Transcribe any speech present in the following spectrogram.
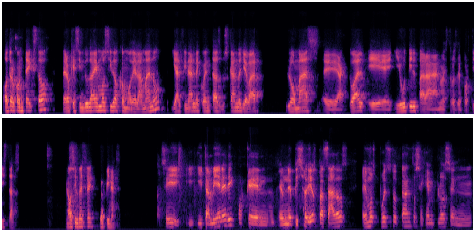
otro contexto, pero que sin duda hemos ido como de la mano y al final de cuentas buscando llevar lo más eh, actual y útil para nuestros deportistas. ¿No, Silvestre? ¿Qué opinas? Sí, y, también, Eric, porque en, episodios pasados hemos puesto tantos ejemplos en,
